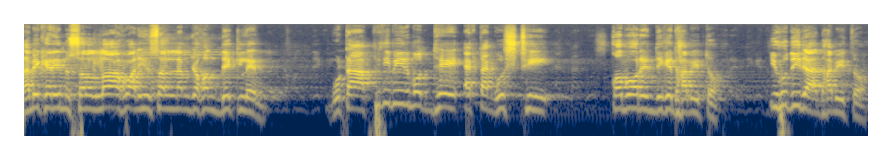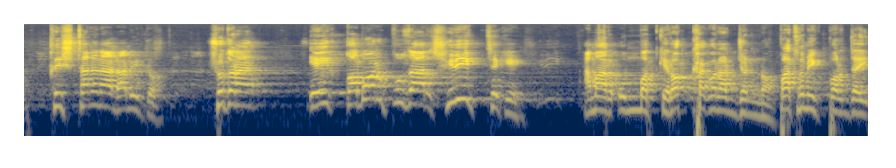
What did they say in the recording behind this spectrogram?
নবী করিম সাল্লাহ আলী সাল্লাম যখন দেখলেন, গোটা পৃথিবীর মধ্যে একটা গোষ্ঠী কবরের দিকে ধাবিত, ইহুদিরা ধাবিত, খ্রিস্টানেরা ধাবিত, সুতরাং এই কবর পূজার শিরিক থেকে আমার উম্মতকে রক্ষা করার জন্য, প্রাথমিক পর্যায়ে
